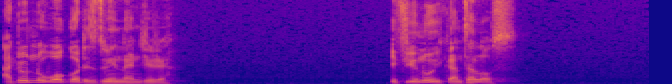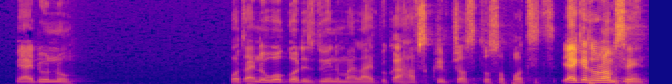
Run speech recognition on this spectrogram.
I don't know what God is doing in Nigeria. If you know, you can tell us. Me, I don't know. But I know what God is doing in my life because I have scriptures to support it. Yeah, get what I'm saying?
